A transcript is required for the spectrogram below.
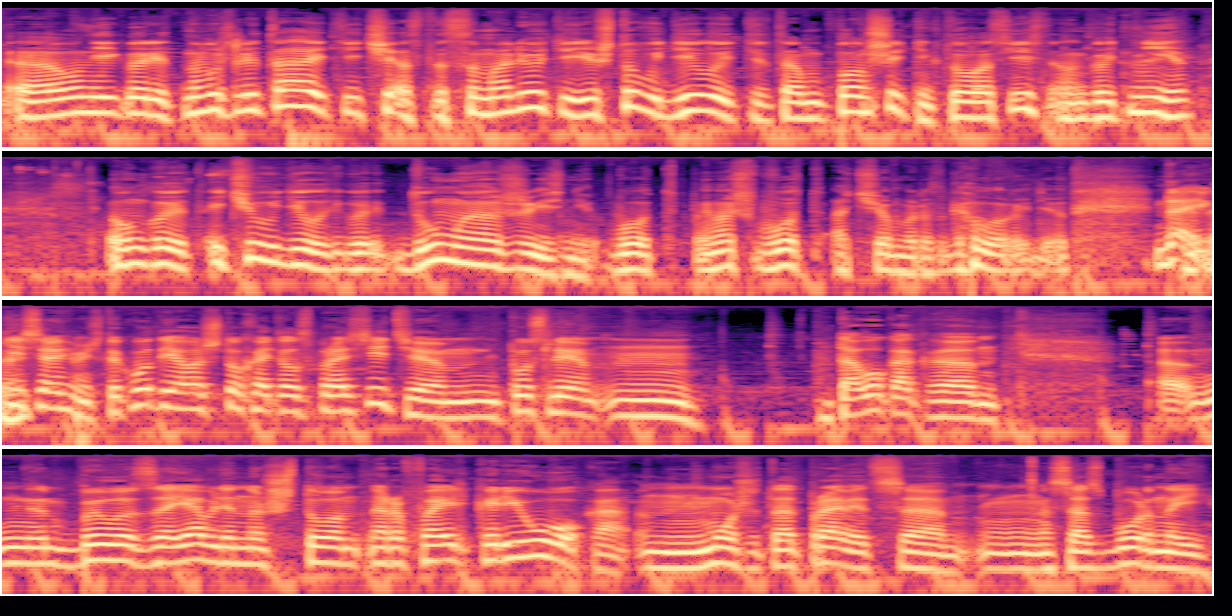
Э, Он ей говорит, ну вы же летаете часто в самолете, и что вы делаете? Там планшетник-то у вас есть? Она говорит, нет. Он говорит, и что вы делаете? Говорит, думаю о жизни. Вот, понимаешь, вот о чем разговор идет. Да, Да. Евгений Серафимович, так вот я вас что хотел спросить. эм, После того, как эм, было заявлено, что Рафаэль Кариока может отправиться со сборной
